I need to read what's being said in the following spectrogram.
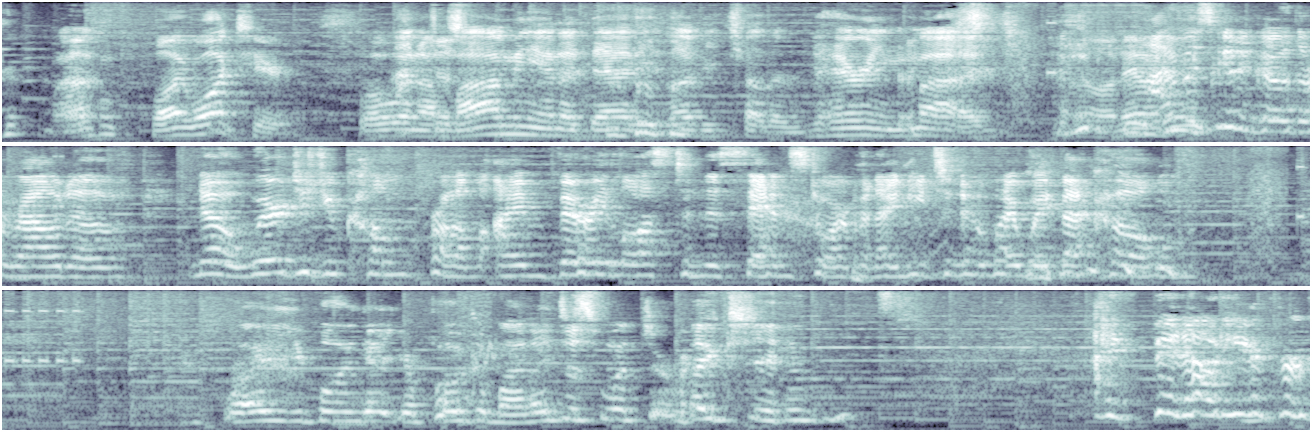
Well, Well, I walked here. well when a mommy and a daddy love each other very much. Oh, no. I was gonna go the route of no. Where did you come from? I'm very lost in this sandstorm, and I need to know my way back home. Why are you pulling out your Pokemon? I just want directions. I've been out here for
